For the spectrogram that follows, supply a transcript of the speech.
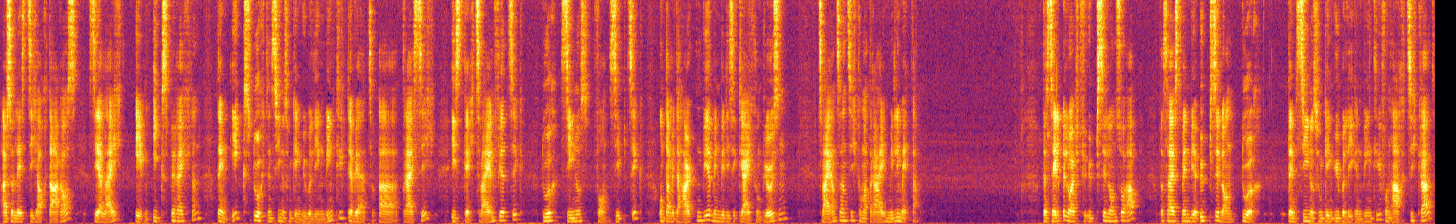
Also lässt sich auch daraus sehr leicht eben x berechnen, denn x durch den Sinus vom gegenüberliegenden Winkel, der wäre äh, 30, ist gleich 42 durch Sinus von 70 und damit erhalten wir, wenn wir diese Gleichung lösen, 22,3 mm. Dasselbe läuft für y so ab, das heißt, wenn wir y durch den Sinus vom gegenüberliegenden Winkel von 80 Grad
